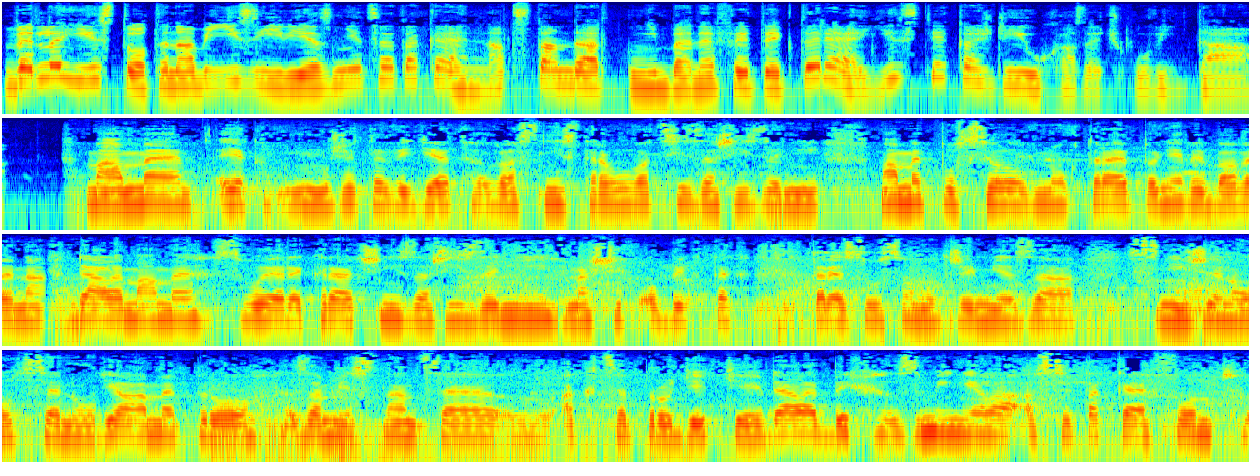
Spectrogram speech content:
Vedle jistot nabízí věznice také nadstandardní benefity, které jistě každý uchazeč uvítá. Máme, jak můžete vidět, vlastní stravovací zařízení, máme posilovnu, která je plně vybavena. Dále máme svoje rekreační zařízení v našich objektech, které jsou samozřejmě za sníženou cenu. Děláme pro zaměstnance akce pro děti. Dále bych zmínila asi také Fond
